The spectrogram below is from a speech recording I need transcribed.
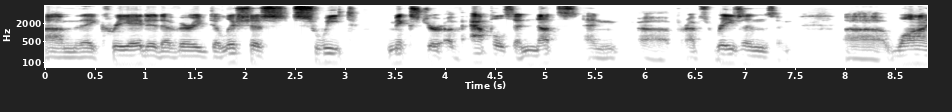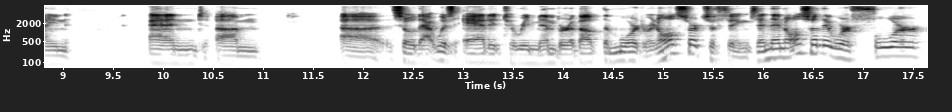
Um, they created a very delicious, sweet mixture of apples and nuts and uh, perhaps raisins and uh, wine, and um, uh, so that was added to remember about the mortar and all sorts of things. And then also there were four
